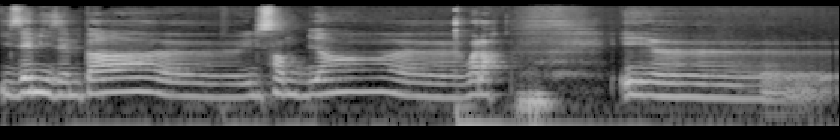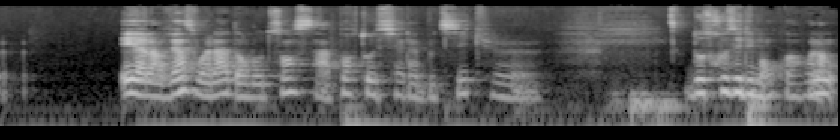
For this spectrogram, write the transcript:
ils aiment, ils aiment pas, euh, ils sentent bien, euh, voilà. Et, et à l'inverse, voilà, dans l'autre sens, ça apporte aussi à la boutique d'autres éléments, quoi. Voilà. Mm.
